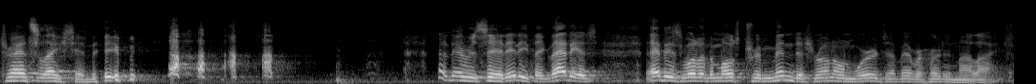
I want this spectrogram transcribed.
translation. I never said anything. That is, that is one of the most tremendous run on words I've ever heard in my life.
